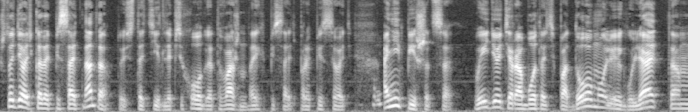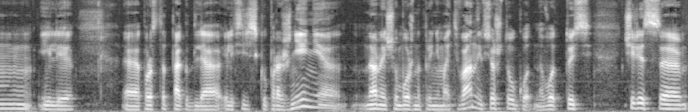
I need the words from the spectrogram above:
Что делать, когда писать надо? То есть статьи для психолога это важно, да, их писать, прописывать. Они пишутся. Вы идете работать по дому или гулять там, или э, просто так для или физическое упражнение. Наверное, еще можно принимать ванны, все что угодно. Вот, то есть через, э,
